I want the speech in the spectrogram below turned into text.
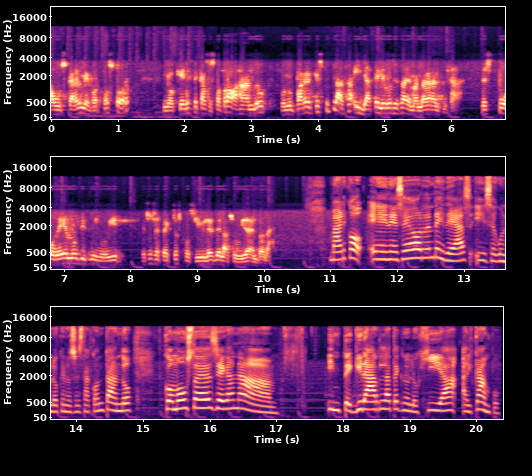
a buscar el mejor postor, sino que en este caso está trabajando con un partner que es tu plaza y ya tenemos esa demanda garantizada. Entonces podemos disminuir esos efectos posibles de la subida del dólar. Marco, en ese orden de ideas y según lo que nos está contando, ¿cómo ustedes llegan a integrar la tecnología al campo?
